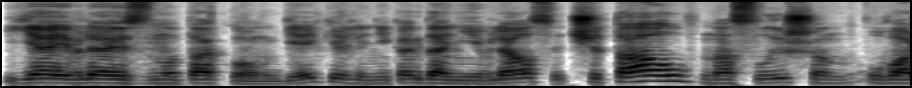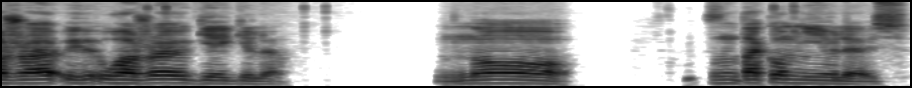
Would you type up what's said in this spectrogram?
я являюсь знатоком Гегеля, никогда не являлся. Читал, наслышан, уважаю, уважаю Гегеля но знатоком не являюсь.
